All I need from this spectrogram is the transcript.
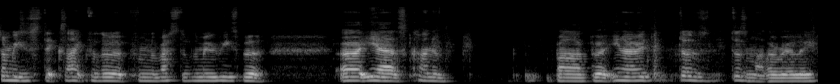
some reason sticks out for the from the rest of the movies. But uh, yeah, it's kind of bad. But you know, it does doesn't matter really.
